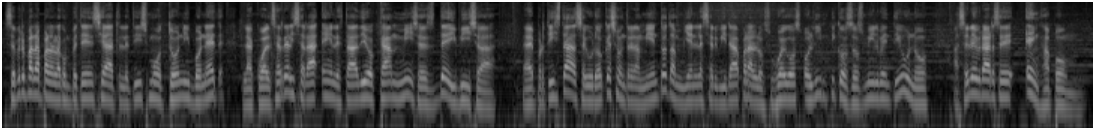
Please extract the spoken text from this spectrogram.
se prepara para la competencia de atletismo Tony Bonet, la cual se realizará en el estadio Camp de Ibiza. La deportista aseguró que su entrenamiento también le servirá para los Juegos Olímpicos 2021 a celebrarse en Japón.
